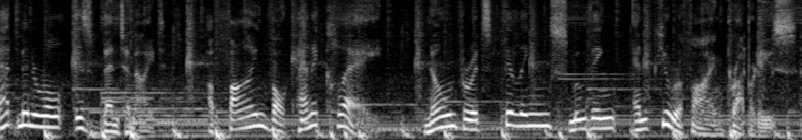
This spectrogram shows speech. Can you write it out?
That mineral is bentonite, a fine volcanic clay known for its filling, smoothing, and purifying properties.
